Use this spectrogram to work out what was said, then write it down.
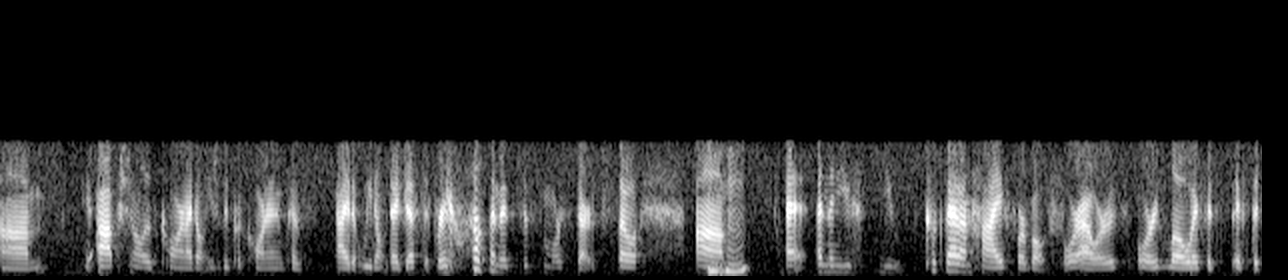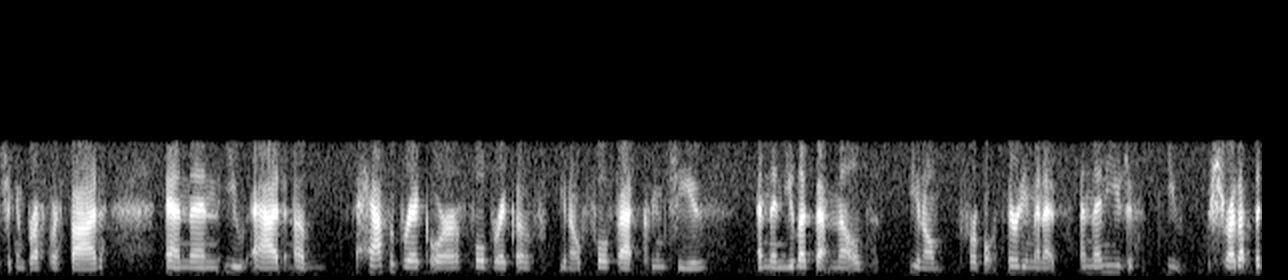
um optional is corn. I don't usually put corn in because I don't, we don't digest it very well, and it's just more starch. So, um, Mhm. and, and then you you cook that on high for about four hours, or low if it's if the chicken breasts are thawed, and then you add a half a brick or a full brick of you know full fat cream cheese, and then you let that meld, you know, for about 30 minutes, and then you just you shred up the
